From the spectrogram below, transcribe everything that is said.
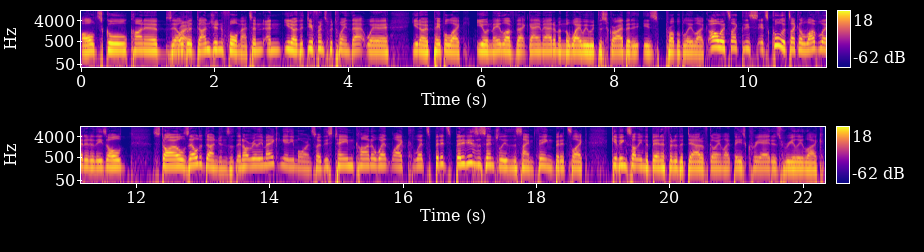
old school kind of Zelda Right. dungeon formats, and and you know the difference between that, where you know people like you and me loved that game, Adam, and the way we would describe it is probably like, oh, it's like this, it's cool, it's like a love letter to these old style Zelda dungeons that they're not really making anymore, and so this team kind of went like, let's, but it's, but it is essentially the same thing, but it's like giving something the benefit of the doubt of going like these creators really like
